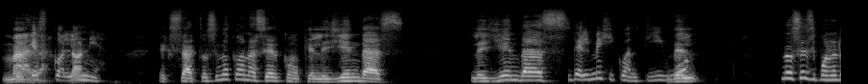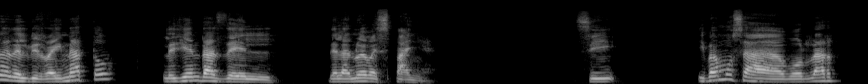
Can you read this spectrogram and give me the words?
Mala. Porque es colonia. Exacto, sino que van a ser como que leyendas, leyendas Del México antiguo. del, no sé si ponerle del virreinato, leyendas del, de la Nueva España. Sí, y vamos a abordar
